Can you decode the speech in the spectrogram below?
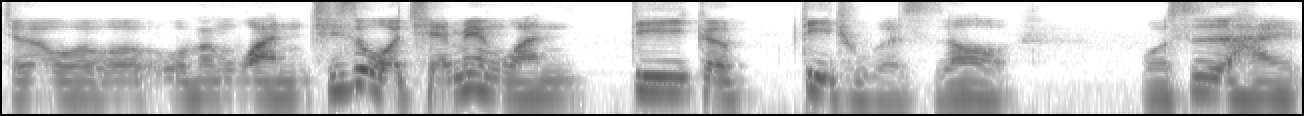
就是我我我们玩，其实我前面玩第一个地图的时候，我是还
